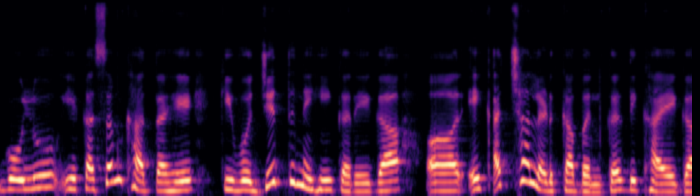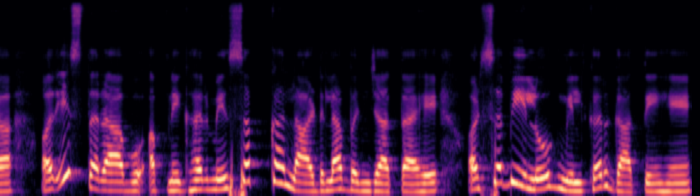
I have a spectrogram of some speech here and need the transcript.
गोलू ये कसम खाता है कि वो जिद नहीं करेगा और एक अच्छा लड़का बनकर दिखाएगा। और इस तरह वो अपने घर में सबका लाडला बन जाता है और सभी लोग मिलकर गाते हैं।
